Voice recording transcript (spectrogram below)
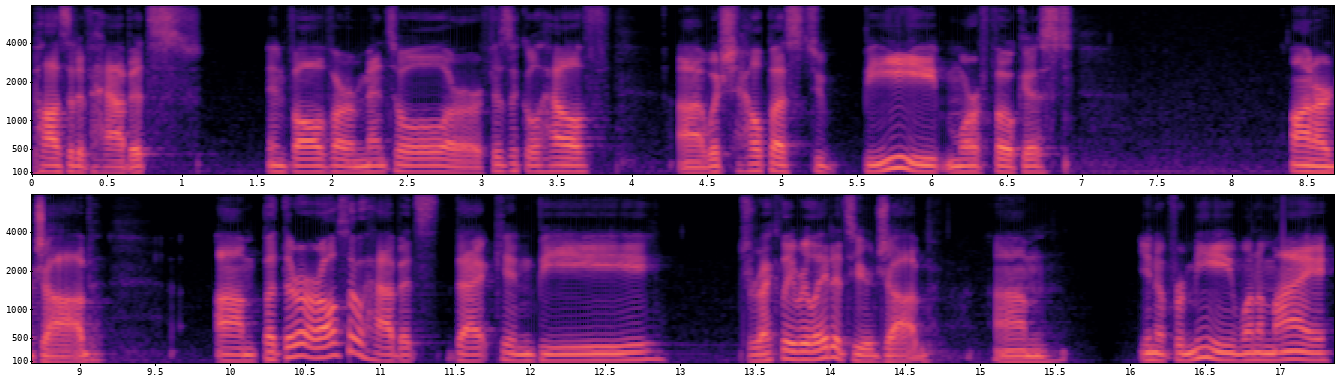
positive habits involve our mental or our physical health, uh, which help us to be more focused on our job. Um, but there are also habits that can be directly related to your job. Um, you know, for me, one of my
